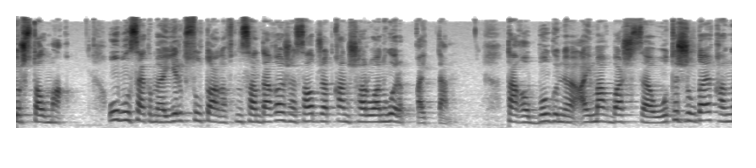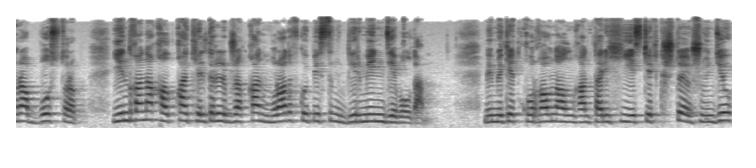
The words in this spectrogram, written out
дұрысталмақ. Облыс әкімі Ерік Сұлтанов нысандағы жасалып жатқан шаруаны көріп қайтты. Тағы бұл күні аймақ басшысы 30 жылдай қаңырап бос тұрып, енді ғана қалыпқа келтіріліп жатқан Мұрадов көпестің дерменінде болды. Мемлекет қорғауына алынған тарихи ескерткішті жөндеу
